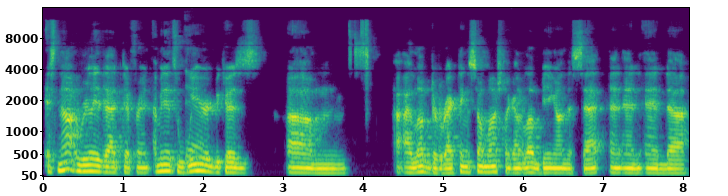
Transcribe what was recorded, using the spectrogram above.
It's not really that different. I mean, it's weird because um, I I love directing so much. Like I love being on the set, and and and uh,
